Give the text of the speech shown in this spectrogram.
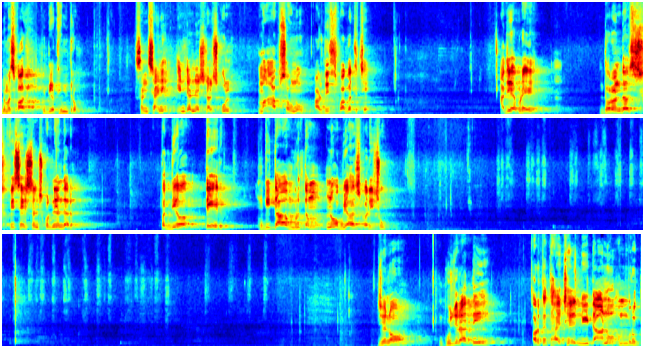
નમસ્કાર, વિદ્યાર્થી મિત્રો. સનશાઇન ઇન્ટરનેશનલ સ્કૂલમાં આપ સૌનું હાર્દિક સ્વાગત છે. આજે આપણે ધોરણ દસ વિશેષ સંસ્કૃતની અંદર પદ્ય તેર ગીતા મૃતમનો અભ્યાસ કરીશું. જેનો ગુજરાતી અર્થ થાય છે ગીતાનું અમૃત.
